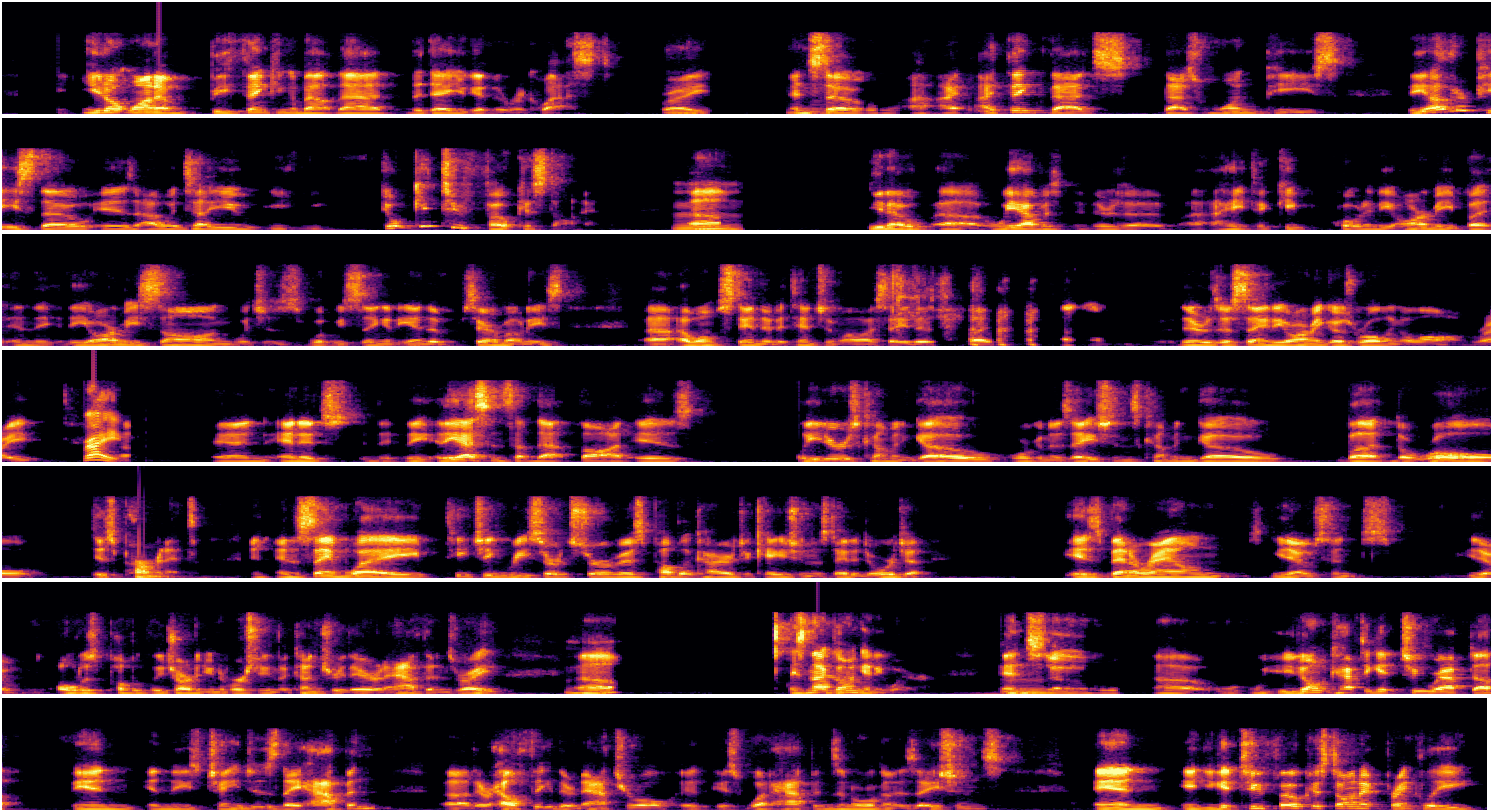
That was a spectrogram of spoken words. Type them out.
You don't want to be thinking about that the day you get the request, right? And Mhm. so I, I think that's that's one piece. The other piece, though, is I would tell you, you, you don't get too focused on it. Mm. You know, uh, we have a there's a I hate to keep quoting the army, but in the the army song, which is what we sing at the end of ceremonies, uh, I won't stand at attention while I say this, but um, there's a saying: the army goes rolling along, right? right. and and it's the, the, the essence of that thought is leaders come and go organizations come and go but the role is permanent in, in the same way teaching research service public higher education in the state of georgia has been around you know since you know oldest publicly chartered university in the country there in athens right Mhm. uh, it's not going anywhere. And Mm. so uh, w- you don't have to get too wrapped up in in these changes. They happen. Uh, they're healthy. They're natural. It, it's what happens in organizations. And and you get too focused on it. Frankly,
